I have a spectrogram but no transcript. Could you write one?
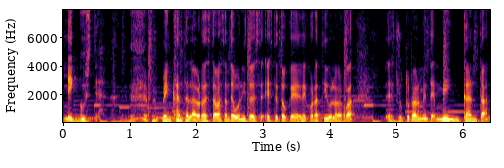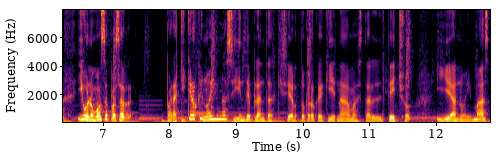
me gusta. me encanta, la verdad, está bastante bonito este, este toque decorativo, la verdad. Estructuralmente me encanta. Y bueno, vamos a pasar para aquí creo que no hay una siguiente planta, ¿cierto? Creo que aquí nada más está el techo y ya no hay más.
